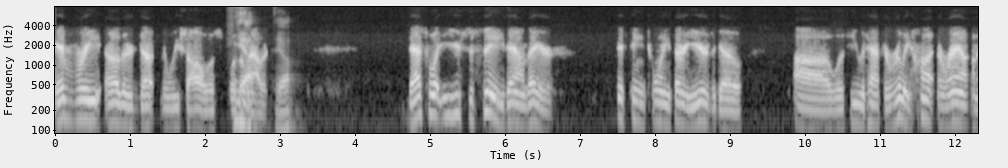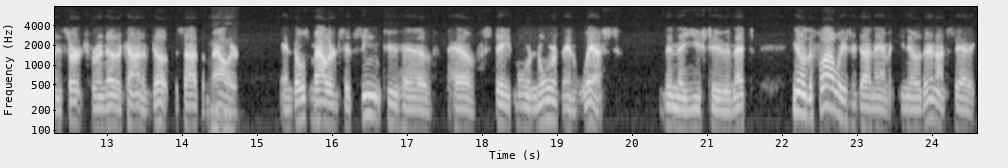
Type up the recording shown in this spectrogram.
every other duck that we saw was was yeah, a mallard. Yeah. That's what you used to see down there 15, 20, 30 years ago uh, was you would have to really hunt around and search for another kind of duck besides the mm-hmm. mallard. And those mallards have seemed to have have stayed more north and west than they used to, and that's you know the flyways are dynamic. You know they're not static,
